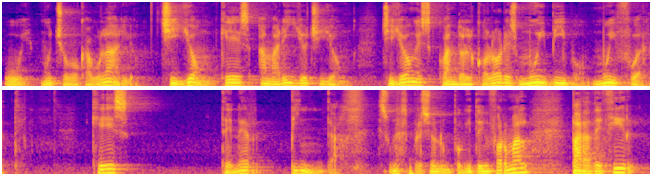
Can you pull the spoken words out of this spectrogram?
Uy, mucho vocabulario. Chillón, ¿qué es amarillo chillón? Chillón es cuando el color es muy vivo, muy fuerte. ¿Qué es tener pinta, es una expresión un poquito informal, para decir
